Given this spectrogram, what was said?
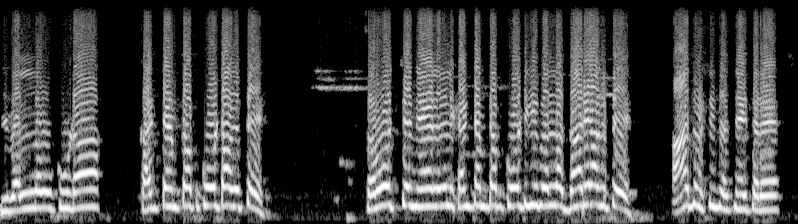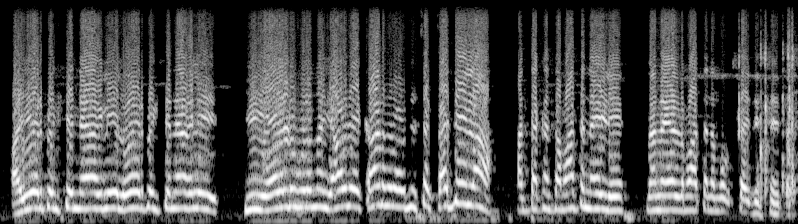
ಇವೆಲ್ಲವೂ ಕೂಡ ಕಂಟೆಂಪ್ಟ್ ಆಫ್ ಕೋರ್ಟ್ ಆಗುತ್ತೆ. ಸರ್ವೋಚ್ಚ ನ್ಯಾಯಾಲಯದಲ್ಲಿ ಕಂಟೆಂಪ್ಟ್ ಆಫ್ ಕೋರ್ಟ್ಗೆ ಇವೆಲ್ಲ ದಾರಿ ಆಗುತ್ತೆ. ಆ ದೃಷ್ಟಿಯಿಂದ ಸ್ನೇಹಿತರೆ ಹೈಯರ್ ಪೆನ್ಷನ್ ಆಗಲಿ ಲೋಯರ್ ಪೆನ್ಷನ್ ಆಗಲಿ, ಈ ಎರಡುಗಳನ್ನ ಯಾವುದೇ ಕಾರಣದಲ್ಲಿ ಸಾಧ್ಯ ಇಲ್ಲ ಅಂತಕ್ಕಂಥ ಮಾತನ್ನ ಹೇಳಿ ನನ್ನ ಎರಡು ಮಾತನ್ನ ಮುಗಿಸ್ತಾ ಇದ್ದೀನಿ ಸ್ನೇಹಿತರೆ.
